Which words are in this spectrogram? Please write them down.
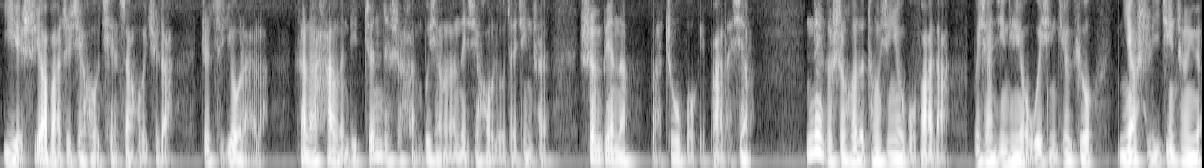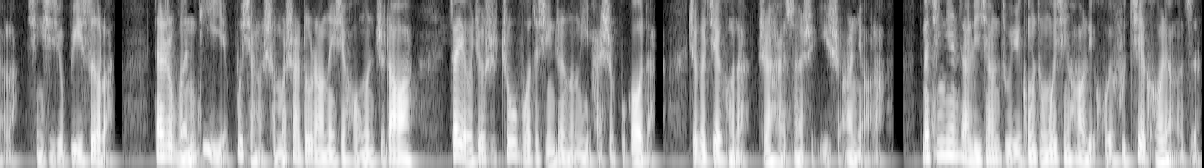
也是要把这些侯遣散回去的。这次又来了，看来汉文帝真的是很不想让那些侯留在京城，顺便呢把周勃给扒了相。那个时候的通信又不发达，不像今天有微信、QQ，你要是离京城远了，信息就闭塞了。但是文帝也不想什么事儿都让那些侯们知道啊。再有就是周勃的行政能力还是不够的，这个借口呢，真还算是一石二鸟了。那今天在理想主义公众微信号里回复“借口”两个字，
